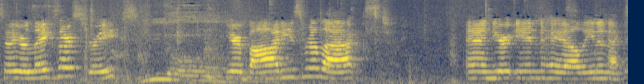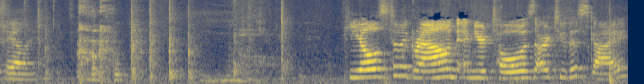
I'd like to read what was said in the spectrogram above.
So, your legs are straight. Your body's relaxed. And you're inhaling and exhaling. Heels to the ground and your toes are to the sky.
